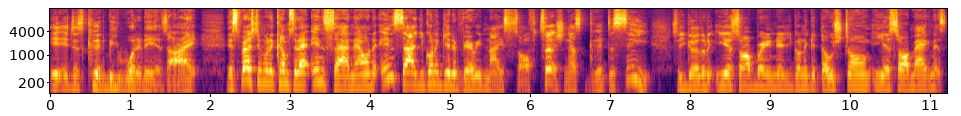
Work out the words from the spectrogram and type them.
it, it just could be what it is, all right? Especially when it comes to that inside. Now, on the inside, you're going to get a very nice, soft touch, and that's good to see. So you get a little ESR braiding there. You're going to get those strong ESR magnets.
